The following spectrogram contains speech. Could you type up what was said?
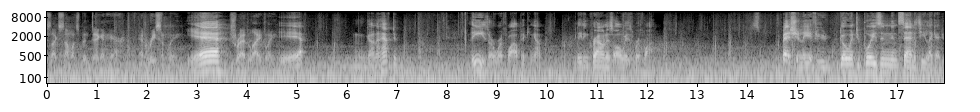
Looks like someone's been digging here, and recently. Yeah. Tread lightly. Yep. I'm gonna have to. These are worthwhile picking up. Bleeding Crown is always worthwhile. Especially if you go into poison insanity like I do.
